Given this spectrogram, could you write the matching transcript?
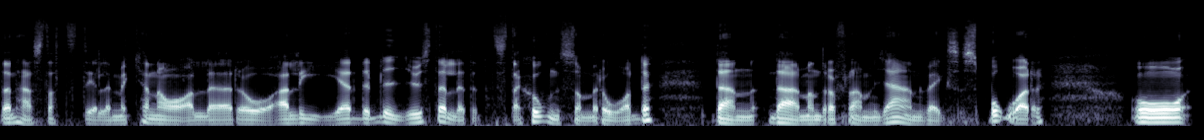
den här stadsdelen med kanaler och alléer, det blir ju istället ett stationsområde den, där man drar fram järnvägsspår. Och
